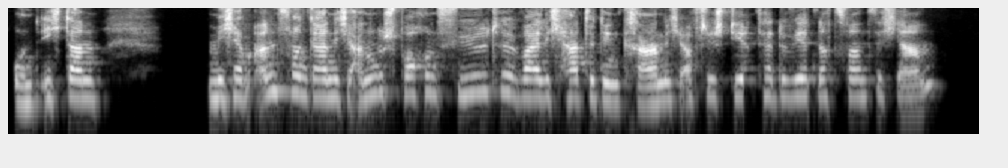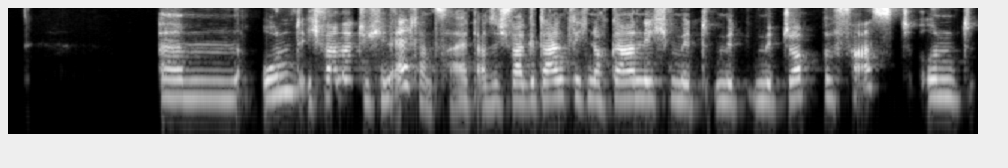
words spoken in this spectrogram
Und ich dann mich am Anfang gar nicht angesprochen fühlte, weil ich hatte den Kranich auf die Stirn tätowiert nach 20 Jahren. Ähm, und ich war natürlich in Elternzeit. Also ich war gedanklich noch gar nicht mit, mit, mit Job befasst und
